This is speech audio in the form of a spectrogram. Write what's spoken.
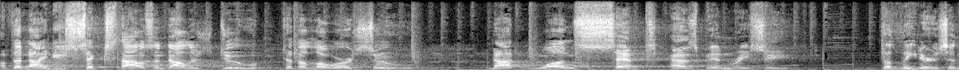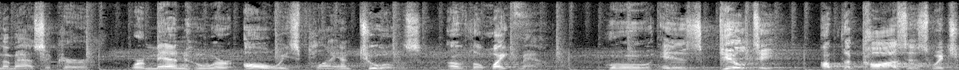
Of the $96,000 due to the Lower Sioux, not one cent has been received. The leaders in the massacre were men who were always pliant tools of the white man. Who is guilty of the causes which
